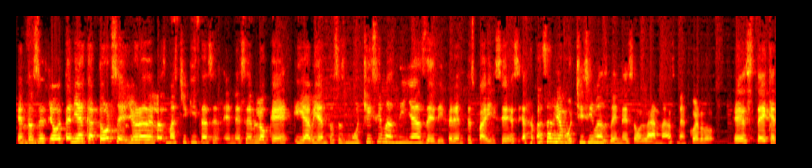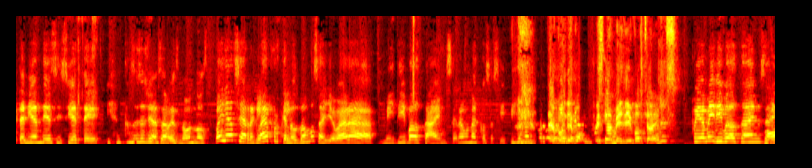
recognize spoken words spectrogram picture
Entonces yo tenía 14, yo era de las más chiquitas en, en ese bloque y había entonces muchísimas niñas de diferentes países y además había muchísimas venezolanas, me acuerdo, este, que tenían 17 y entonces ya sabes, ¿no? Nos váyanse a arreglar porque los vamos a llevar a Medieval Times, era una cosa así. Y yo me. ¿Fuiste a Medieval Times? Fui a Medieval Times, ahí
